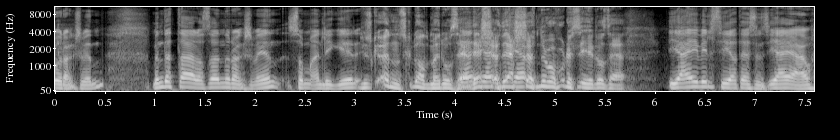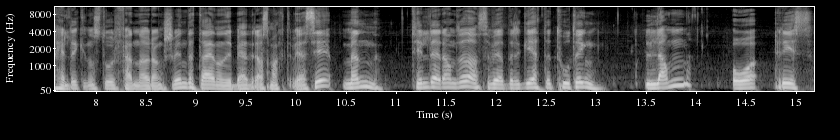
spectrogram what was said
oransjevinen. Men dette er altså en oransjevin som ligger Du skulle ønske du hadde med rosé. Jeg- Det jeg- skjønner, jeg ja. skjønner hvorfor du sier rosé. Jeg vil si at jeg synes, jeg er jo heller ikke noen stor fan av oransjevin. Dette er en av de bedre jeg har smakt, vil jeg si. Men til dere andre da, så vil jeg at dere skal gjette to ting. Land og pris.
